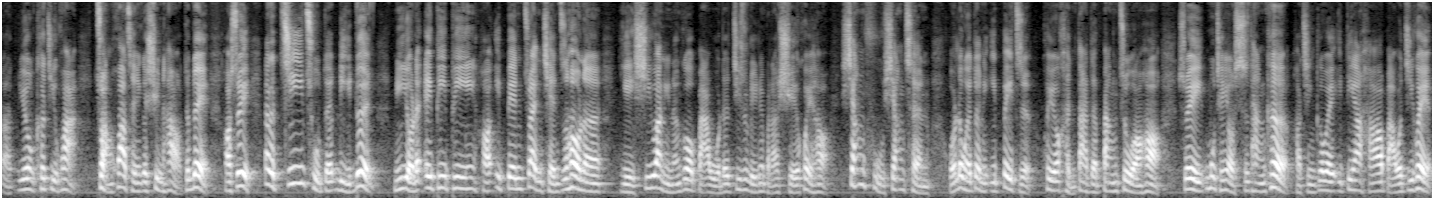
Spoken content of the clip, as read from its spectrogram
呃用科技化转化成一个讯号，对不对？好，所以那个基础的理论，你有了 A P P，好一边赚钱之后呢，也希望你能够把我的技术理论把它学会哈，相辅相成，我认为对你一辈子会有很大的帮助哦哈。所以目前有十堂课，好，请各位一定要好好把握机会。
